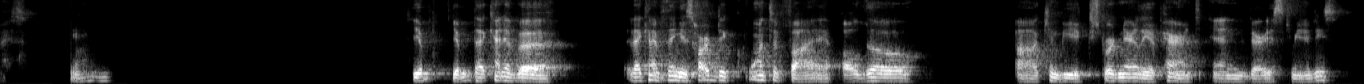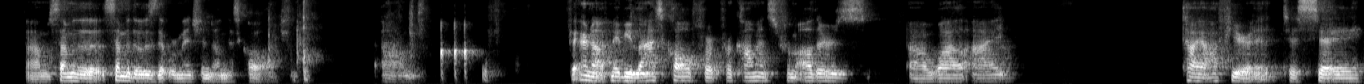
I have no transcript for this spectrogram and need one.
Nice. Mm-hmm. Yep, yep. That kind of uh, that kind of thing is hard to quantify, although uh, can be extraordinarily apparent in various communities. Um, some of the some of those that were mentioned on this call, actually. Um, fair enough. Maybe last call for for comments from others uh, while I tie off here to say,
